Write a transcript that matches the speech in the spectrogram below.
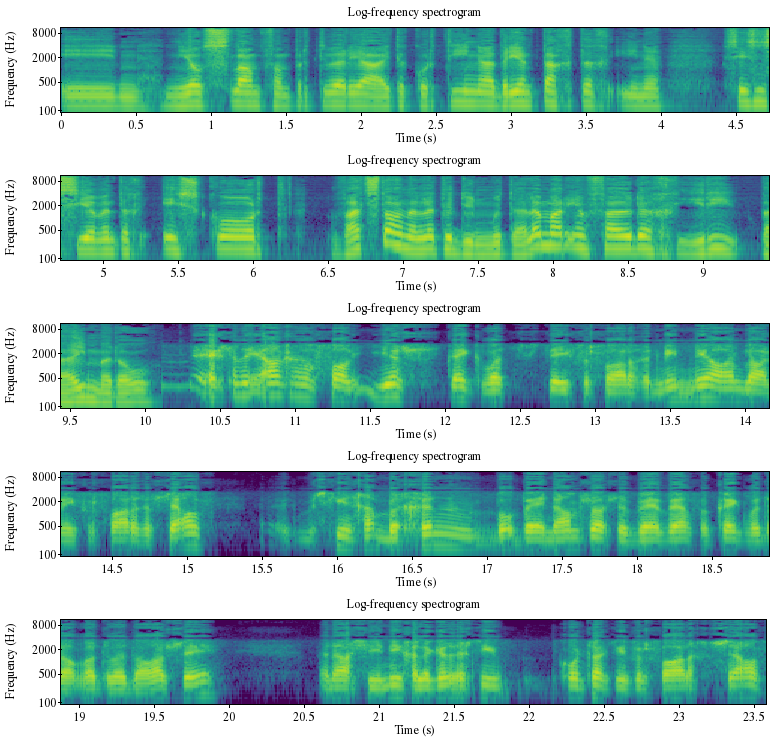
en Neil Slam van Pretoria, hy het 'n Cortina 83 en 'n 76 Escort. Wat staan hulle te doen? Moet hulle maar eenvoudig hierdie bymiddel Ek sal in elke geval eers kyk wat sê vervaardiger, nie nie handelaar nie, vervaardiger self. Ek miskien gaan begin by 'n naam soos 'n webwerf en kyk wat wat hulle daar sê. En as jy nie gelukkig is nie, kontak die vervaardiger self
